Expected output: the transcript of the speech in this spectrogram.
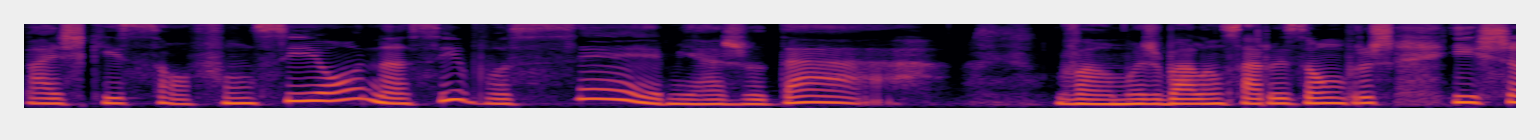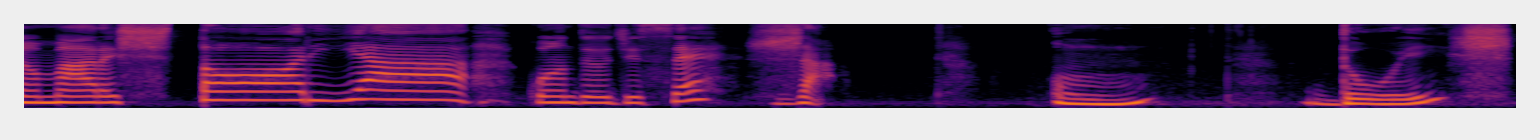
mas que só funciona se você me ajudar. Vamos balançar os ombros e chamar a história quando eu disser já. Um, dois,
